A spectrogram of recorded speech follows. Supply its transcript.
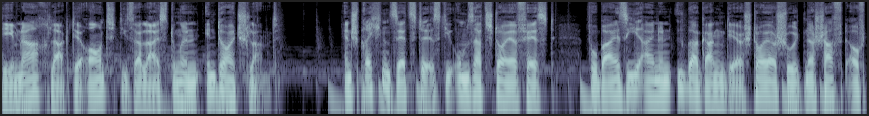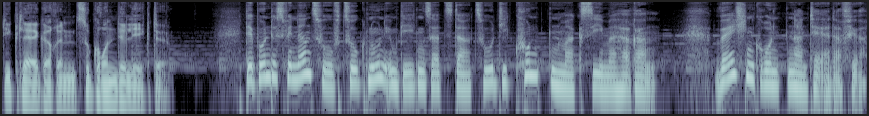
Demnach lag der Ort dieser Leistungen in Deutschland. Entsprechend setzte es die Umsatzsteuer fest, wobei sie einen Übergang der Steuerschuldnerschaft auf die Klägerin zugrunde legte. Der Bundesfinanzhof zog nun im Gegensatz dazu die Kundenmaxime heran. Welchen Grund nannte er dafür?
